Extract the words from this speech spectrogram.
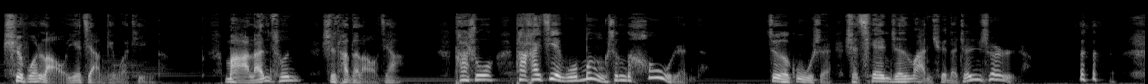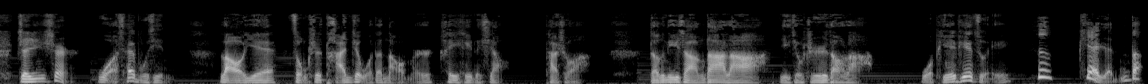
是我姥爷讲给我听的，马兰村是他的老家。他说他还见过孟生的后人呢。这个故事是千真万确的真事儿啊！真事儿，我才不信。老爷总是弹着我的脑门，嘿嘿的笑。他说：“等你长大了，你就知道了。”我撇撇嘴，哼，骗人的。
